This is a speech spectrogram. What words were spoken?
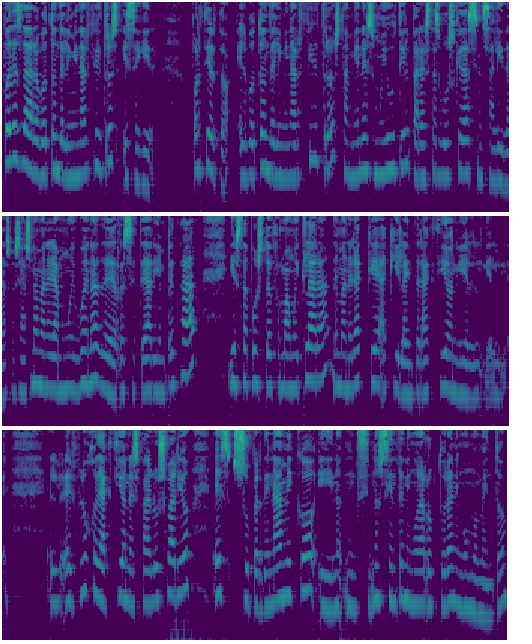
Puedes dar al botón de eliminar filtros y seguir. Por cierto, el botón de eliminar filtros también es muy útil para estas búsquedas sin salidas. O sea, es una manera muy buena de resetear y empezar y está puesto de forma muy clara, de manera que aquí la interacción y el, flujo de acciones para el usuario es súper dinámico y no, siente ninguna ruptura en ningún momento.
